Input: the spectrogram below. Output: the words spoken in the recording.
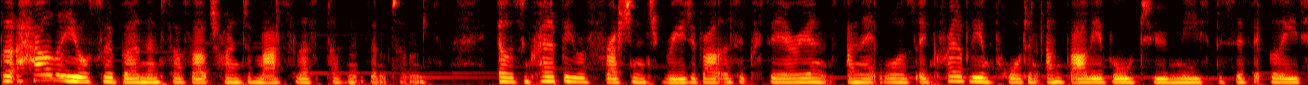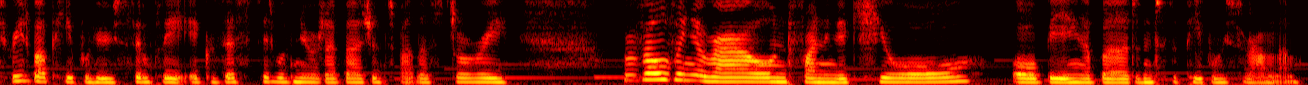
but how they also burn themselves out trying to mask less pleasant symptoms. It was incredibly refreshing to read about this experience and it was incredibly important and valuable to me specifically to read about people who simply existed with neurodivergence throughout their story revolving around finding a cure or being a burden to the people who surround them.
